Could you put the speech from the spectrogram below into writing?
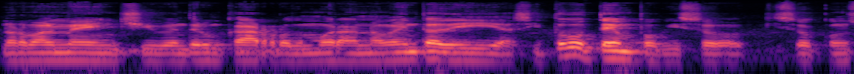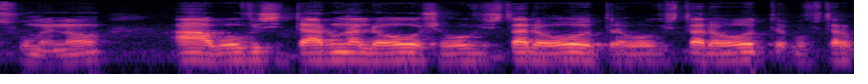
normalmente vender um carro demora 90 dias e todo o tempo que isso, que isso consome, não? Ah, vou visitar uma loja, vou visitar outra, vou visitar outra, vou visitar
